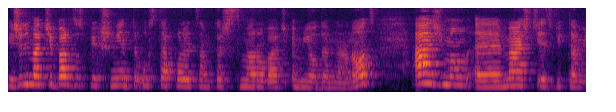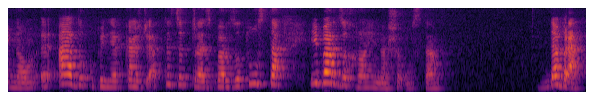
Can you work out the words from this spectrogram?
Jeżeli macie bardzo spiechrznięte usta, polecam też smarować miodem na noc, a zimą e, maść z witaminą e, A do kupienia w każdej aptece, która jest bardzo tłusta i bardzo chroni nasze usta. Dobra,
